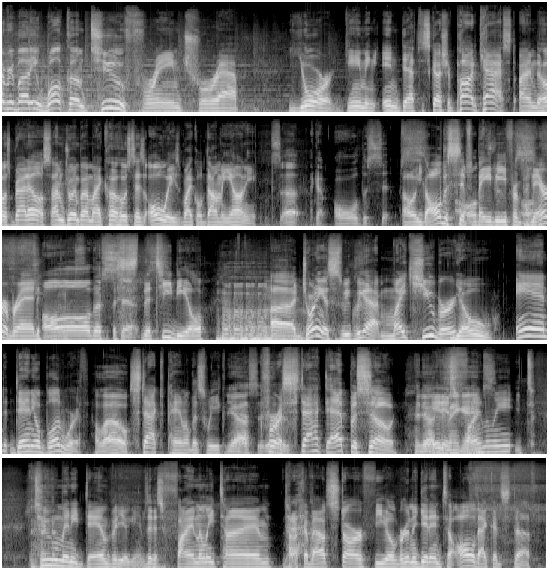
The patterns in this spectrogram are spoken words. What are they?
everybody. Welcome to Frame Trap, your gaming in depth discussion podcast. I'm the host, Brad Ellis. I'm joined by my co host, as always, Michael Damiani. What's up? I got all the sips. Oh, you got all the sips, All the baby, sips. from Panera Bread. all the s- sips. The tea deal. uh, joining us this week, we got Mike Huber Yo. and Daniel Bloodworth. Hello. Stacked panel this week. Yeah. Yes, it for a is. stacked episode. Yeah, it too is many games. finally t- too many damn video games. It is finally time to talk about Starfield. We're gonna get into all that good stuff.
